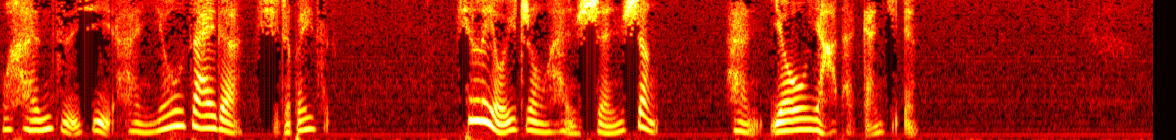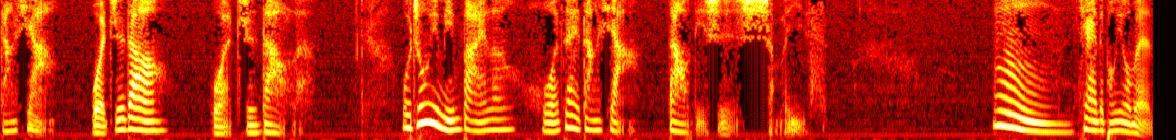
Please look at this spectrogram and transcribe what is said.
我很仔细、很悠哉的洗着杯子，心里有一种很神圣、很优雅的感觉。当下，我知道，我知道了，我终于明白了，活在当下到底是什么意思。嗯，亲爱的朋友们，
